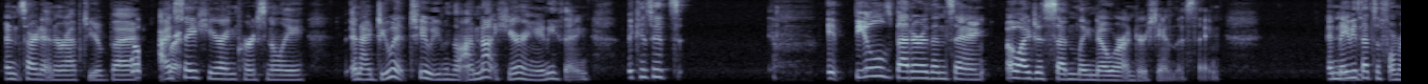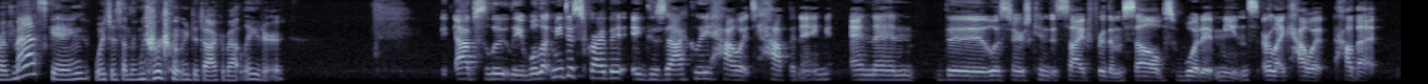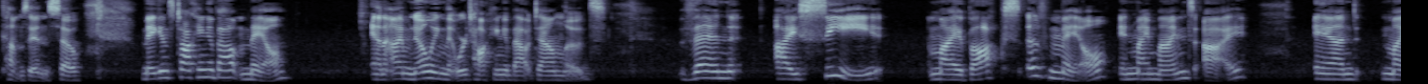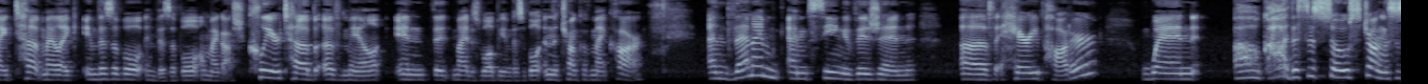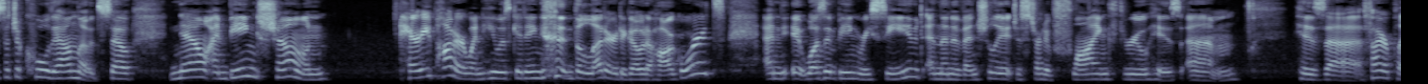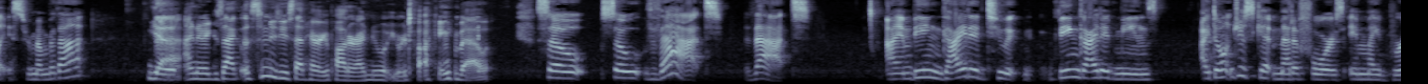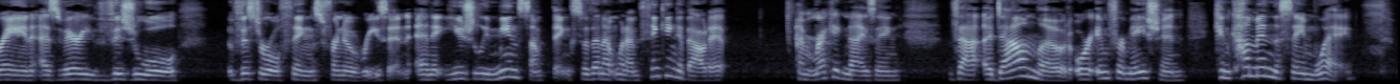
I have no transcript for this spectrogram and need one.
and sorry to interrupt you but Oh, i say hearing personally and i do it too even though i'm not hearing anything because it's it feels better than saying oh i just suddenly know or understand this thing and maybe that's a form of masking which is something we were going to talk about later Absolutely. Well, let me describe it exactly how it's happening, and then the listeners can decide for themselves what it means or like how it how that comes in. So, Megan's talking about mail, and I'm knowing that we're talking about downloads. Then I see my box of mail in my mind's eye, and my tub, my like invisible, invisible, oh my gosh, clear tub of mail in that might as well be invisible in the trunk of my car. And then I'm I'm seeing a vision of Harry Potter when oh god, this is so strong. This is such a cool download. So now I'm being shown Harry Potter when he was getting the letter to go to Hogwarts and it wasn't being received and then eventually it just started flying through his um his uh fireplace. Remember that? Yeah i knew exactly as soon as you said harry potter i knew what you were talking about So so that that I am being guided to it. Being guided means I don't just get metaphors in my brain as very visual, visceral things for no reason, and it usually means something. So then, I, when I'm thinking about it, I'm recognizing that a download or information can come in the same way.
